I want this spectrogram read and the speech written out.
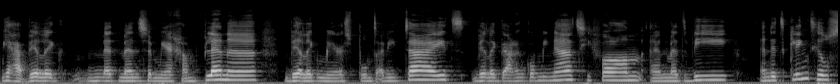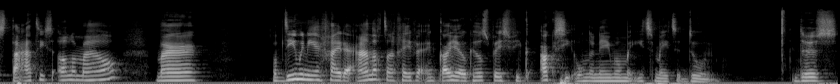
ja, wil ik met mensen meer gaan plannen? Wil ik meer spontaniteit? Wil ik daar een combinatie van? En met wie? En dit klinkt heel statisch allemaal, maar op die manier ga je er aandacht aan geven en kan je ook heel specifiek actie ondernemen om er iets mee te doen. Dus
